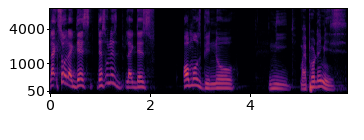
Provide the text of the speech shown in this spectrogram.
like so like there's there's always like there's almost been no need. My problem is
